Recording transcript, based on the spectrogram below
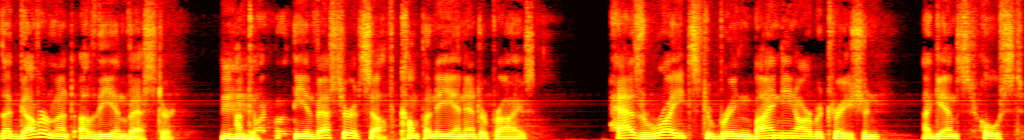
the government of the investor, mm-hmm. I'm talking about the investor itself, company and enterprise, has rights to bring binding arbitration against host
